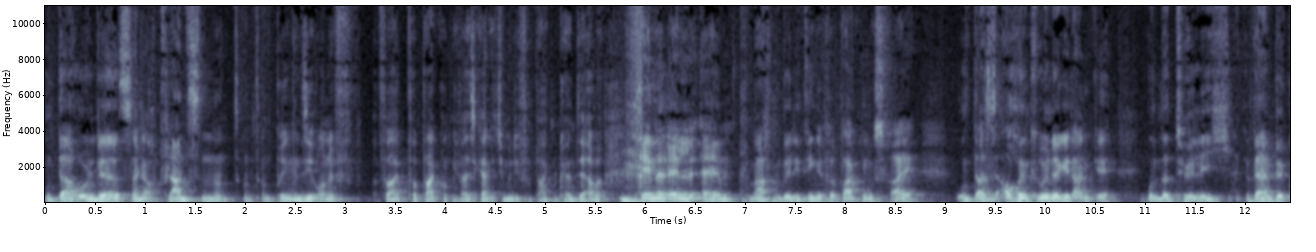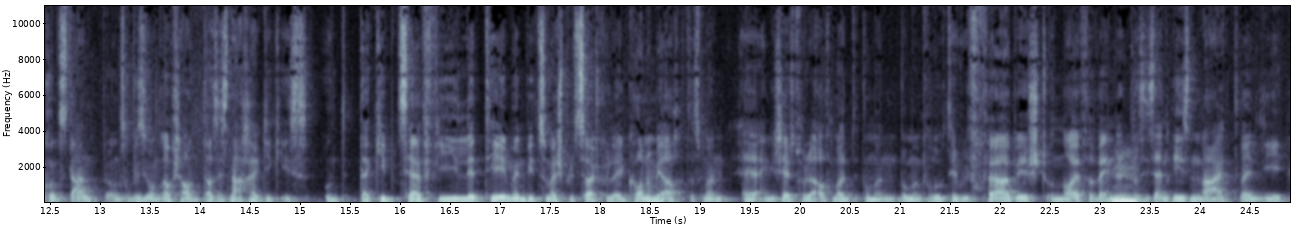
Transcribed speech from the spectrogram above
und da holen wir sozusagen auch Pflanzen und, und, und bringen sie ohne Verpackung. Ich weiß gar nicht, wie man die verpacken könnte, aber generell ähm, machen wir die Dinge verpackungsfrei und das ist auch ein grüner Gedanke. Und natürlich werden wir konstant bei unserer Vision darauf schauen, dass es nachhaltig ist. Und da gibt es sehr viele Themen, wie zum Beispiel Circular Economy auch, dass man äh, ein Geschäftsmodell aufmacht, wo man, wo man Produkte refurbished und neu verwendet. Mhm. Das ist ein Riesenmarkt, weil die,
